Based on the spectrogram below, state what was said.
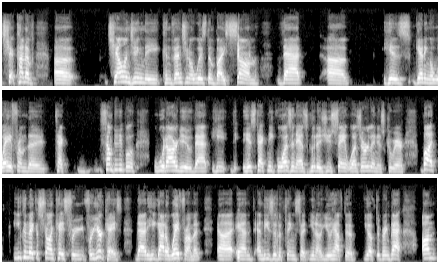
ch- kind of uh, challenging the conventional wisdom by some that uh, his getting away from the tech some people would argue that he his technique wasn't as good as you say it was early in his career, but you can make a strong case for for your case that he got away from it, uh, and and these are the things that you know you have to you have to bring back. Um,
